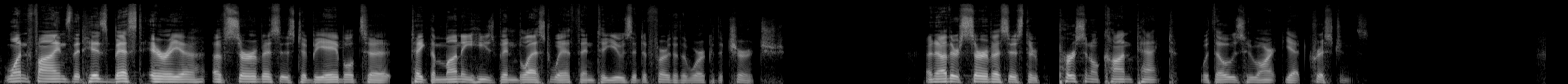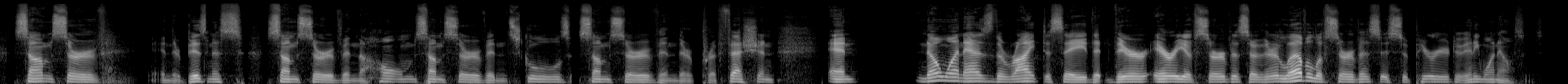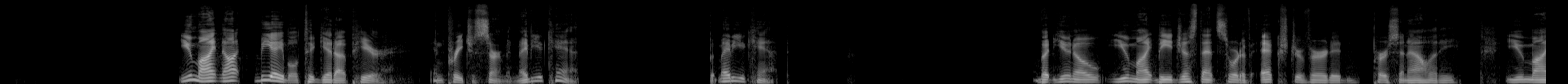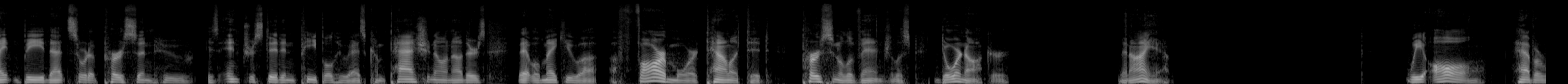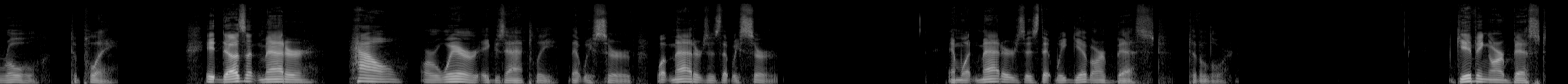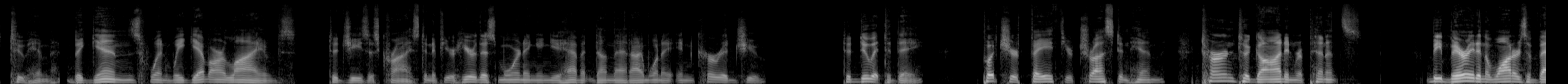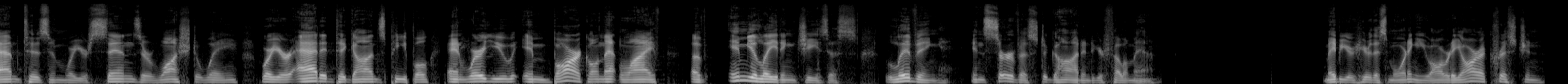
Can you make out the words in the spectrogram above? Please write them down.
One finds that his best area of service is to be able to take the money he's been blessed with and to use it to further the work of the church. Another service is through personal contact with those who aren't yet Christians. Some serve in their business, some serve in the home, some serve in schools, some serve in their profession. And no one has the right to say that their area of service or their level of service is superior to anyone else's. You might not be able to get up here and preach a sermon. Maybe you can, but maybe you can't. But you know, you might be just that sort of extroverted personality. You might be that sort of person who is interested in people, who has compassion on others, that will make you a, a far more talented personal evangelist, door knocker, than I am. We all have a role to play. It doesn't matter how or where exactly that we serve. What matters is that we serve. And what matters is that we give our best to the Lord. Giving our best to Him begins when we give our lives to Jesus Christ. And if you're here this morning and you haven't done that, I want to encourage you to do it today. Put your faith, your trust in Him. Turn to God in repentance. Be buried in the waters of baptism where your sins are washed away, where you're added to God's people, and where you embark on that life of emulating Jesus, living in service to God and to your fellow man. Maybe you're here this morning and you already are a Christian,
